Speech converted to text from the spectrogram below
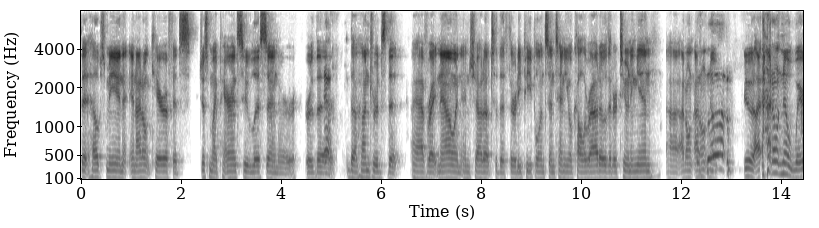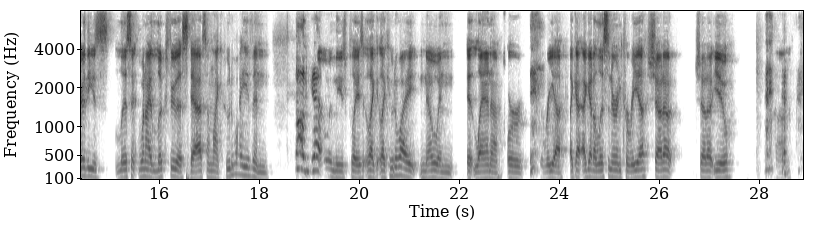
that helps me and and I don't care if it's just my parents who listen or or the Yeah. the hundreds that I have right now and, and shout out to the 30 people in Centennial, Colorado that are tuning in. Uh, I don't I don't know? Dude I, I don't know where these listen when I look through the stats I'm like who do I even Oh yeah. know in these places like like who do I know in Atlanta or Korea like I, I got a listener in Korea shout out shout out you um,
